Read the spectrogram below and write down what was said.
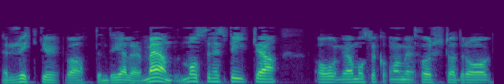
en riktig vattendelare. Men måste ni spika, och jag måste komma med ett första drag,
